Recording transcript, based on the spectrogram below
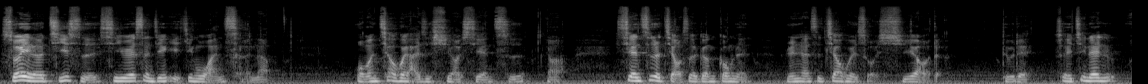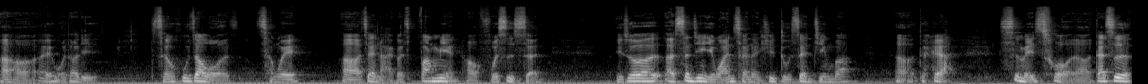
所以呢，即使新约圣经已经完成了，我们教会还是需要先知啊。先知的角色跟功能仍然是教会所需要的，对不对？所以今天啊，哎，我到底神呼召我成为啊，在哪个方面啊服侍神？你说啊，圣经已经完成了，你去读圣经吧。啊，对呀，是没错啊。但是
